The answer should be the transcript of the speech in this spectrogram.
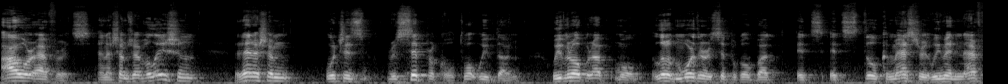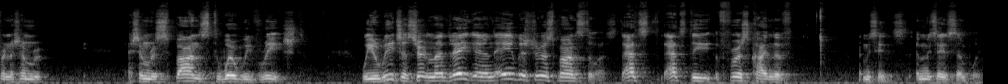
our efforts and Hashem's revelation, then Hashem, which is reciprocal to what we've done, we even open up, well, a little more than reciprocal, but it's it's still commensurate. We made an effort, and Hashem, Hashem responds to where we've reached. We reach a certain madrega, and the Abish responds to us. That's that's the first kind of. Let me say this. Let me say it simply.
